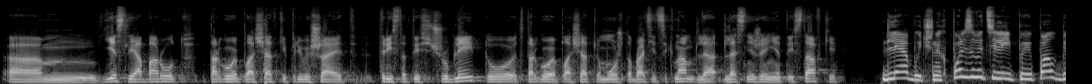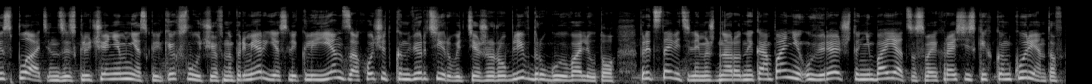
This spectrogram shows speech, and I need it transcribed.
Если оборот торговой площадки превышает 300 тысяч рублей, то эта торговая площадка может обратиться к нам для, для снижения этой ставки. Для обычных пользователей PayPal бесплатен, за исключением нескольких случаев. Например, если клиент захочет конвертировать те же рубли в другую валюту. Представители международной компании уверяют, что не боятся своих российских конкурентов.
